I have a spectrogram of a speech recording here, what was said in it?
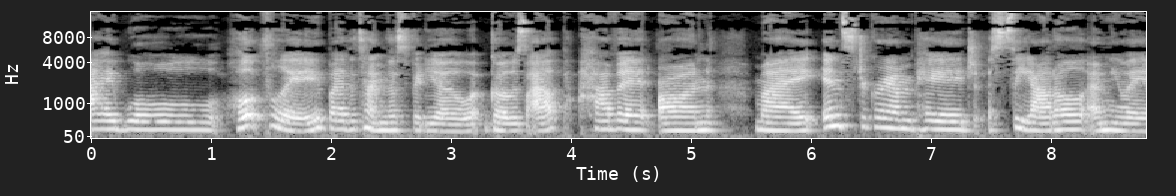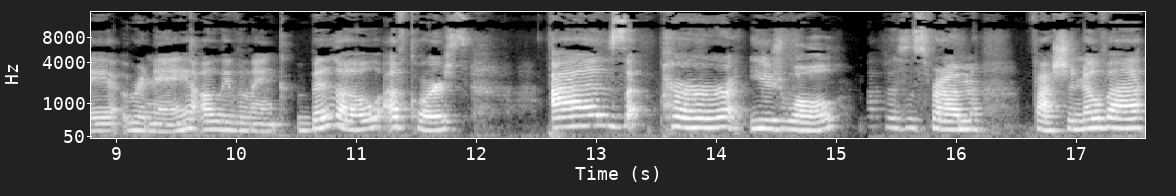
I will hopefully by the time this video goes up have it on my Instagram page Seattle MUA Renee. I'll leave a link below of course. As per usual, this is from Fashion Nova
